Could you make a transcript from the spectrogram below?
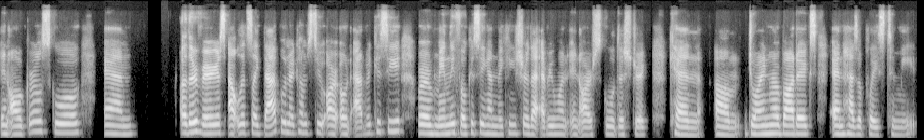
an all girls school and other various outlets like that. But when it comes to our own advocacy, we're mainly focusing on making sure that everyone in our school district can um, join robotics and has a place to meet.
